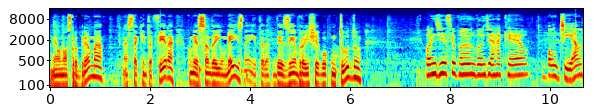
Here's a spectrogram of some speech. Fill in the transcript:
né, ao nosso programa. Nesta quinta-feira, começando aí o mês, né, Ítala? Dezembro aí chegou com tudo. Bom dia, Silvano. Bom dia, Raquel. Bom dia.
